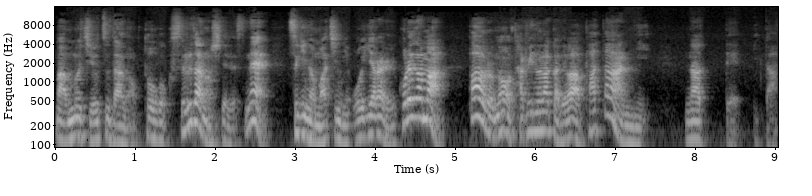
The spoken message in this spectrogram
まあ、鞭打つだの投獄するだのしてですね次の町に追いやられる。これがまあパウロの旅の中ではパターンになっていた。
